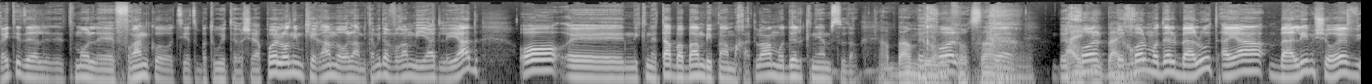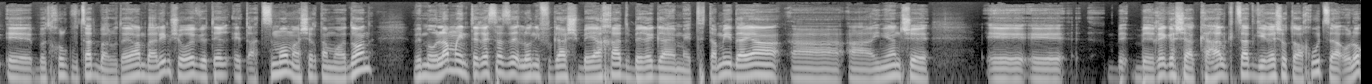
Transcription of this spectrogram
ראיתי את זה אתמול, אה, פרנקו צייץ בטוויטר, שהפועל לא נמכרה מעולם, היא תמיד עברה מיד ליד, או אה, נקנתה בבמבי פעם אחת, לא היה מודל קנייה מסודר. הבמבי המפורסם. כן. בכל. בכל מודל בעלות היה בעלים שאוהב, אה, בכל קבוצת בעלות, היה בעלים שאוהב יותר את עצמו מאשר את המועדון, ומעולם האינטרס הזה לא נפגש ביחד ברגע האמת. תמיד היה העניין ש... אה, אה, ברגע שהקהל קצת גירש אותו החוצה, או לא,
